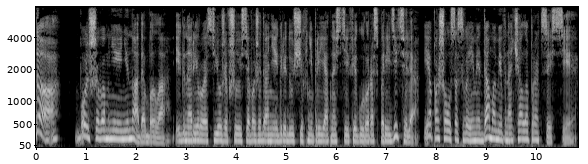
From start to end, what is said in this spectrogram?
да. Большего мне и не надо было. Игнорируя съежившуюся в ожидании грядущих неприятностей фигуру распорядителя, я пошел со своими дамами в начало процессии.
